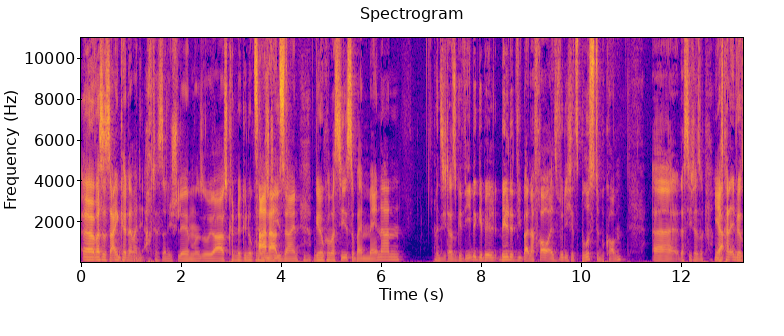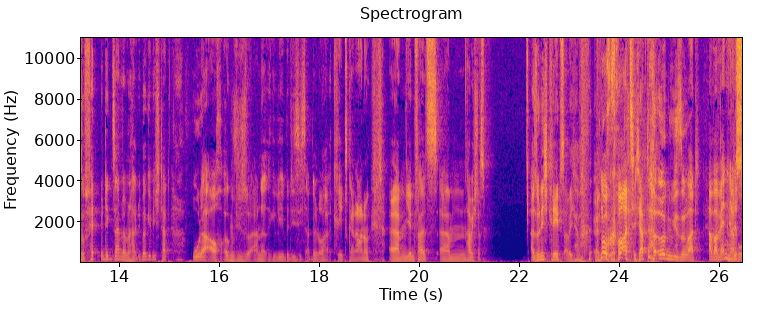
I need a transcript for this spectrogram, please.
äh, was es sein könnte. Er meinte, ach, das ist doch nicht schlimm. Und so, ja, es könnte eine Gynäkomastie Zahnarzt. sein. Und Gynäkomastie ist so bei Männern, wenn sich da so Gewebe bildet wie bei einer Frau, als würde ich jetzt Brüste bekommen. Äh, dass sich da so. Ja. Das kann entweder so fettbedingt sein, wenn man halt Übergewicht hat, oder auch irgendwie so andere Gewebe, die sich da bilden, oder Krebs, keine Ahnung. Ähm, jedenfalls ähm, habe ich das. Also nicht Krebs, aber ich habe Oh Gott. ich habe da irgendwie sowas. Aber wenn hättest,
